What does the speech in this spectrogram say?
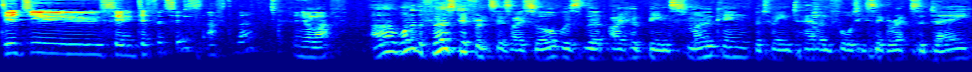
Did you see any differences after that in your life? Uh, one of the first differences I saw was that I had been smoking between 10 and 40 cigarettes a day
